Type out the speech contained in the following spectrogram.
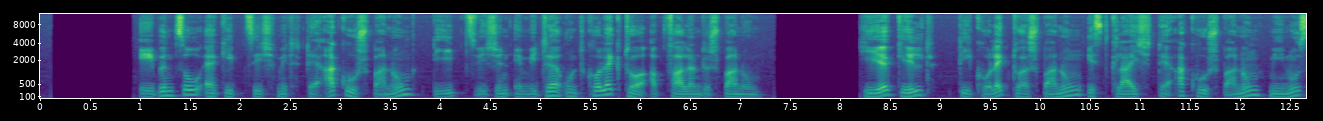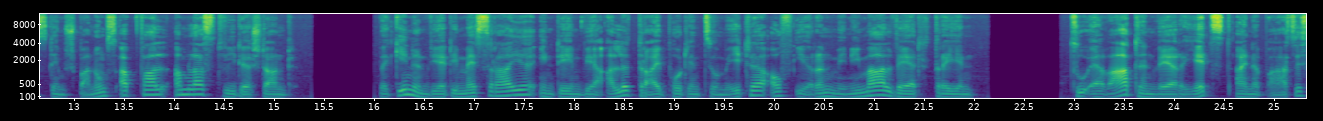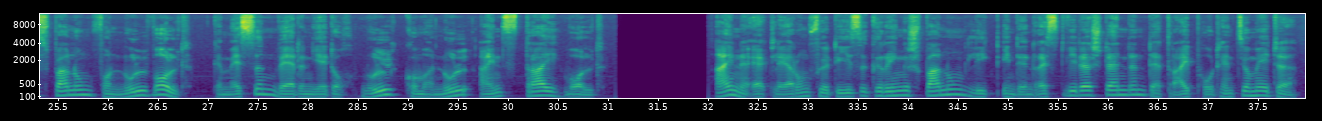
Ebenso ergibt sich mit der Akkuspannung die zwischen Emitter und Kollektor abfallende Spannung. Hier gilt die Kollektorspannung ist gleich der Akkuspannung minus dem Spannungsabfall am Lastwiderstand. Beginnen wir die Messreihe, indem wir alle drei Potentiometer auf ihren Minimalwert drehen. Zu erwarten wäre jetzt eine Basisspannung von 0V, gemessen werden jedoch 0,013V. Eine Erklärung für diese geringe Spannung liegt in den Restwiderständen der drei Potentiometer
